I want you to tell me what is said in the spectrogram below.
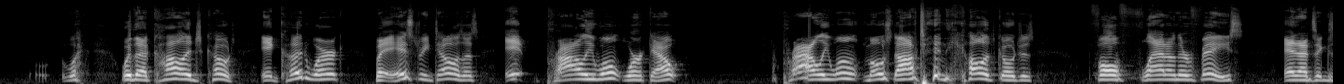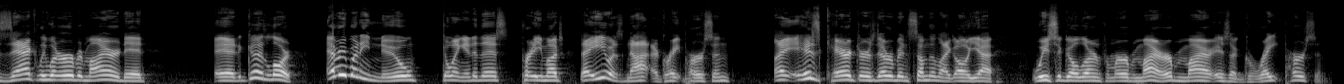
with a college coach. It could work, but history tells us it probably won't work out. Probably won't. Most often, the college coaches fall flat on their face, and that's exactly what Urban Meyer did. And good lord, everybody knew going into this pretty much that he was not a great person. Like his character has never been something like, oh yeah, we should go learn from Urban Meyer. Urban Meyer is a great person.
